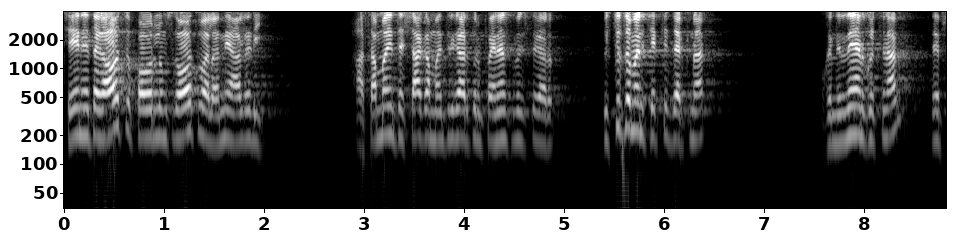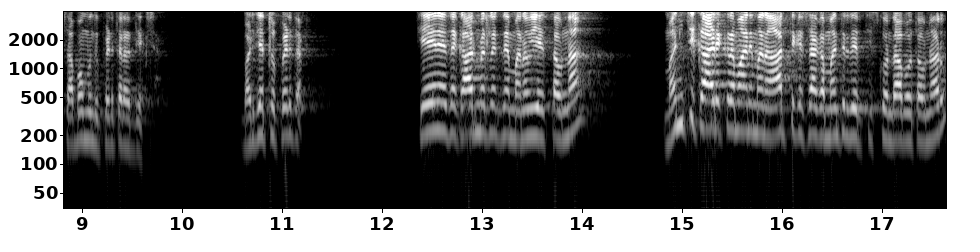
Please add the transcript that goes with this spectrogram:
చేనేత కావచ్చు పవర్ లూమ్స్ కావచ్చు వాళ్ళన్నీ ఆల్రెడీ ఆ సంబంధిత శాఖ మంత్రి గారితో ఫైనాన్స్ మినిస్టర్ గారు విస్తృతమైన చర్చ జరిపినారు. ఒక నిర్ణయానికి వచ్చినారు. రేపు సభ ముందు పెడతారు అధ్యక్ష. బడ్జెట్లో పెడతారు. చేనేత కార్మికులకు నేను మనవి చేస్తా ఉన్నా మంచి కార్యక్రమాన్ని మన ఆర్థిక శాఖ మంత్రి రేపు తీసుకొని రాబోతా ఉన్నారు.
